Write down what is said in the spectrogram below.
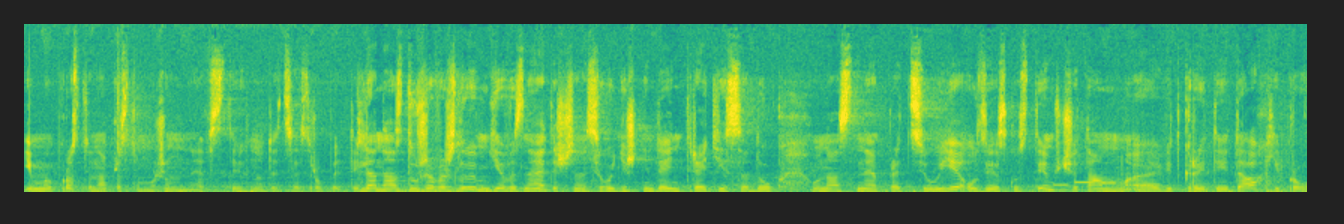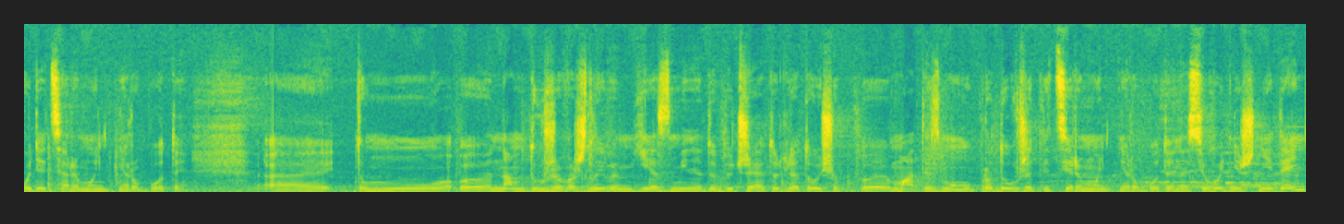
і ми просто-напросто можемо не встигнути це зробити. Для нас дуже важливим є, ви знаєте, що на сьогоднішній день третій садок у нас не працює у зв'язку з тим, що там е, відкритий дах і проводяться ремонтні роботи. Е, Тому е, нам дуже важливим є зміни до бюджету для того, щоб е, мати змогу продовжити ці ремонтні роботи. На сьогоднішній день,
